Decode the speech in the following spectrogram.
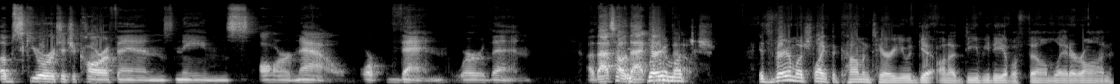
obscure to Chikara fans names are now or then were then uh, that's how that it's very came about. much. It's very much like the commentary you would get on a DVD of a film later on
